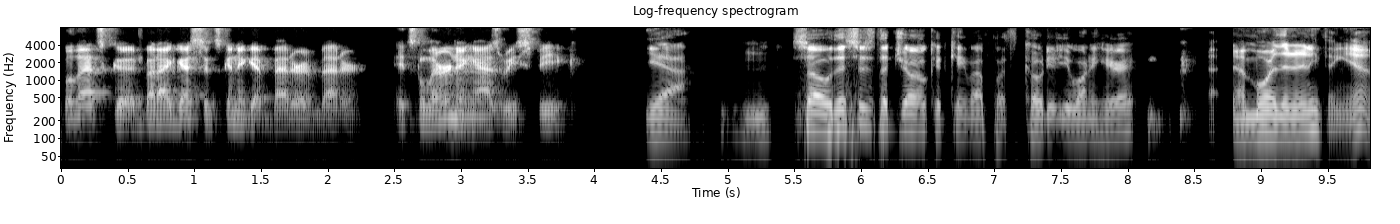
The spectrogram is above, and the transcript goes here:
Well, that's good, but I guess it's going to get better and better. It's learning as we speak. Yeah. Mhm. So this is the joke it came up with. Cody, you want to hear it? Uh, more than anything, yeah.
